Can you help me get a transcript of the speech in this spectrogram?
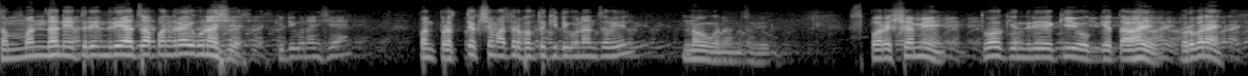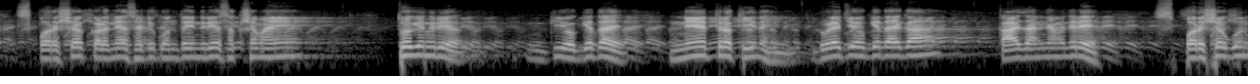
संबंध नेत्रेंद्रियाचा पंधराही गुणाशी आहे. किती गुणांशी आहे? पण प्रत्यक्ष मात्र फक्त किती गुणांचं होईल? नऊ गुणांचं होईल. स्पर्श में त्वक इंद्रिय की योग्यता आहे. बरोबर आहे? स्पर्श कळण्यासाठी कोणतं इंद्रिय सक्षम आहे? त्वक इंद्रिय की योग्यता आहे. नेत्र की नाही. डोळ्याची योग्यता आहे का? काय जाणण्यामध्ये रे? स्पर्श गुण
